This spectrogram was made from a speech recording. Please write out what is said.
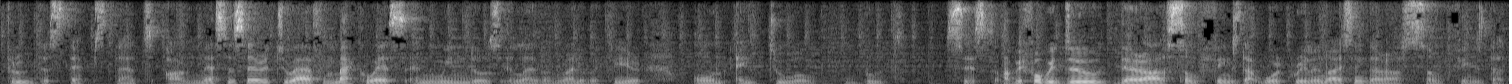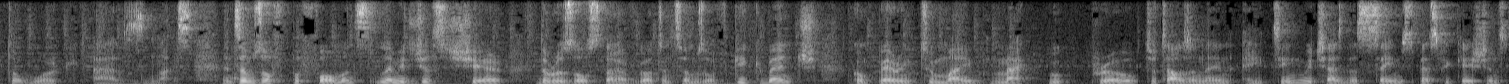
through the steps that are necessary to have macOS and Windows 11 right over here on a dual boot system. Now, before we do, there are some things that work really nice and there are some things that don't work as nice. In terms of performance, let me just share the results that I've got in terms of Geekbench comparing to my MacBook Pro 2018, which has the same specifications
